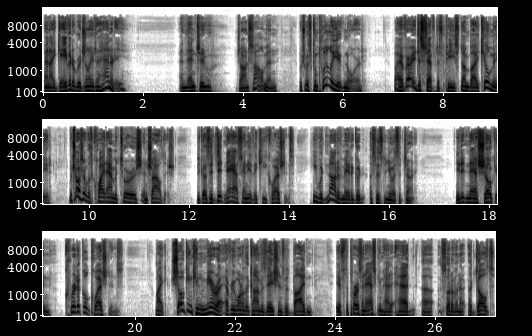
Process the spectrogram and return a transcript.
and I gave it originally to Hannity and then to John Solomon, which was completely ignored by a very deceptive piece done by Kilmeade, which also was quite amateurish and childish because it didn't ask any of the key questions. He would not have made a good assistant U.S. attorney. He didn't ask Shokin critical questions. Like Shokin can mirror every one of the conversations with Biden if the person asking him had had uh, sort of an adult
